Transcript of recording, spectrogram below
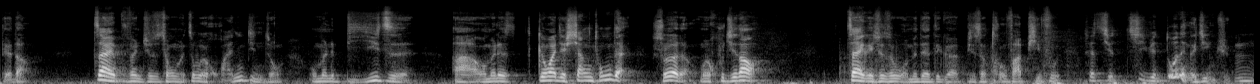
得到，再一部分就是从我们周围环境中，我们的鼻子啊，我们的跟外界相通的所有的我们呼吸道，再一个就是我们的这个，比如说头发、皮肤，这些细菌都能够进去。嗯，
